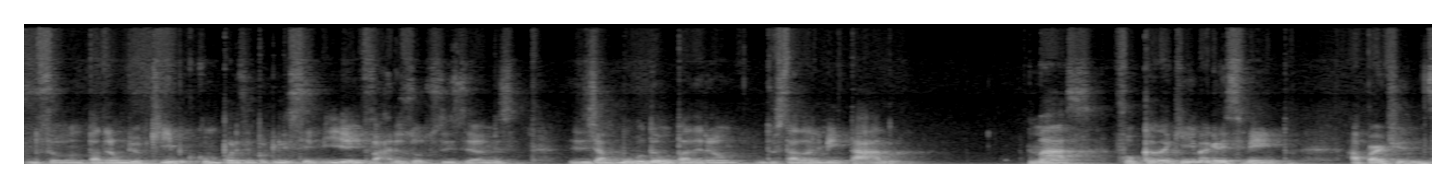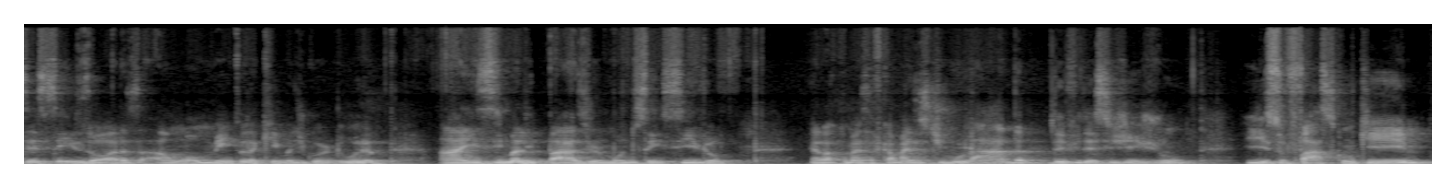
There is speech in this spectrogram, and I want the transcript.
No seu padrão bioquímico, como por exemplo a glicemia e vários outros exames, eles já mudam o padrão do estado alimentado. Mas, focando aqui em emagrecimento, a partir de 16 horas há um aumento da queima de gordura, a enzima lipase, hormônio sensível, ela começa a ficar mais estimulada devido a esse jejum, e isso faz com que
